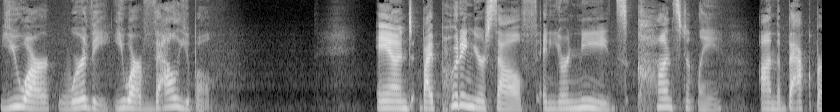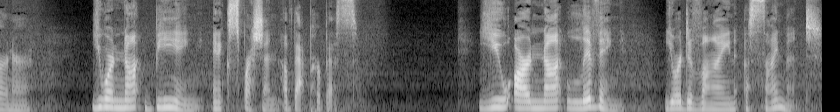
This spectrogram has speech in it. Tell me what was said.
You are worthy. You are valuable. And by putting yourself and your needs constantly on the back burner, you are not being an expression of that purpose you are not living your divine assignment.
